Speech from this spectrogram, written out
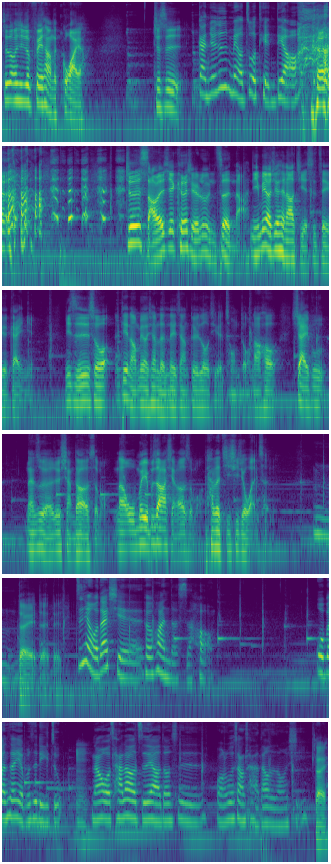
这东西就非常的怪啊。就是感觉就是没有做填调，就是少了一些科学论证啊。你没有去很好解释这个概念，你只是说电脑没有像人类这样对肉体的冲动，然后下一步男主角就想到了什么，那我们也不知道他想到了什么，他的机器就完成了。嗯，对对对。之前我在写科幻的时候，我本身也不是理组，嗯，然后我查到的资料都是网络上查到的东西，对，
